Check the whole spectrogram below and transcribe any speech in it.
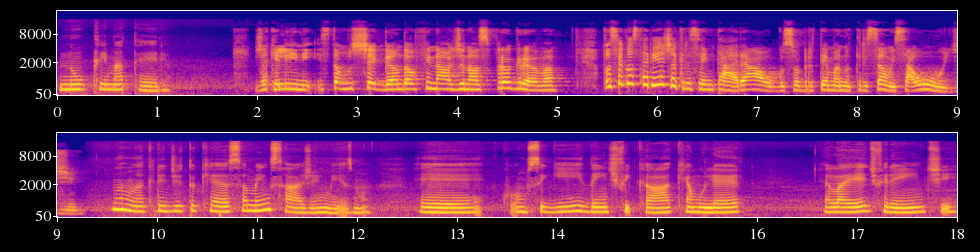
no climatério. Jaqueline, estamos chegando ao final de nosso programa. Você gostaria de acrescentar algo sobre o tema nutrição e saúde? Não, acredito que é essa mensagem mesmo. É conseguir identificar que a mulher ela é diferente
